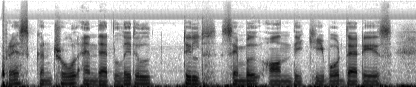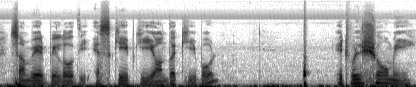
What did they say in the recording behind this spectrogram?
press control and that little tilde symbol on the keyboard that is somewhere below the escape key on the keyboard it will show me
